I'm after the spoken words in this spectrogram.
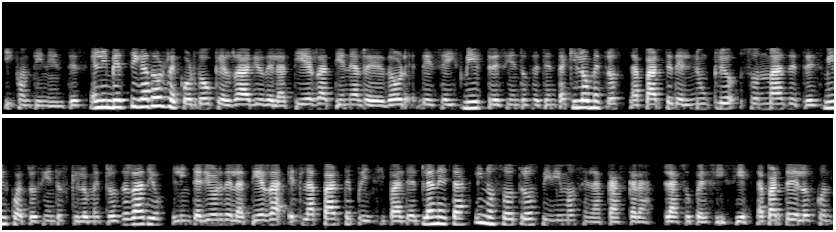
y Continentes. El investigador recordó que el radio de la Tierra tiene alrededor de 6.370 kilómetros. La parte del núcleo son más de 3.400 kilómetros de radio. El interior de la Tierra es la parte principal del planeta y nosotros vivimos en la cáscara, la superficie. La parte de los continentes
